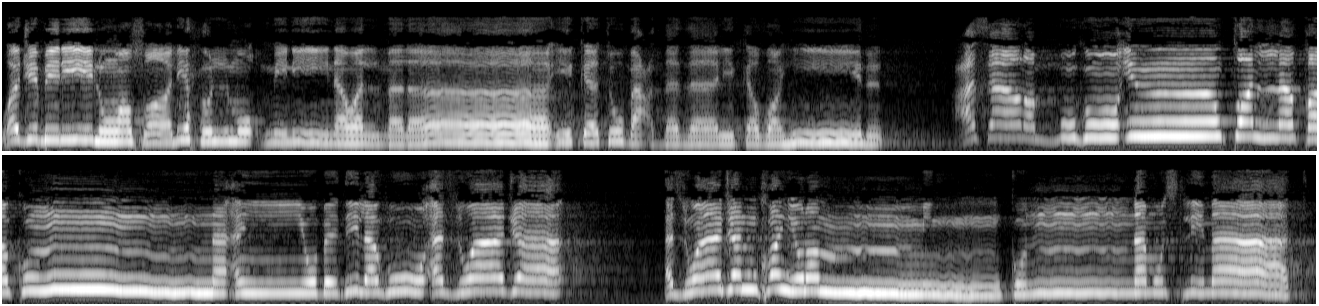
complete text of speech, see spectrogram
وجبريل وصالح المؤمنين والملائكة بعد ذلك ظهير. عسى ربه إن طلقكن أن يبدله أزواجا أزواجا خيرا منكن مسلمات.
